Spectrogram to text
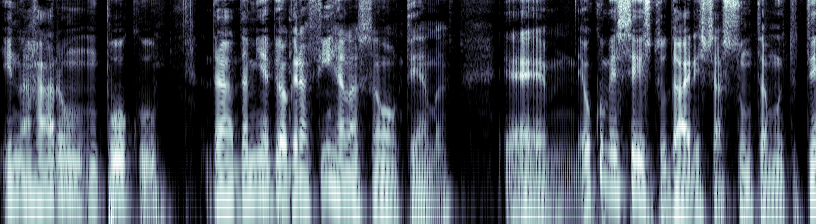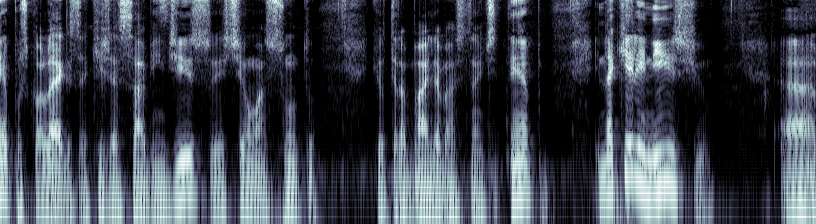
e narrar um, um pouco da, da, minha biografia em relação ao tema. É, eu comecei a estudar este assunto há muito tempo, os colegas aqui já sabem disso, este é um assunto que eu trabalho há bastante tempo. E naquele início, ah,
